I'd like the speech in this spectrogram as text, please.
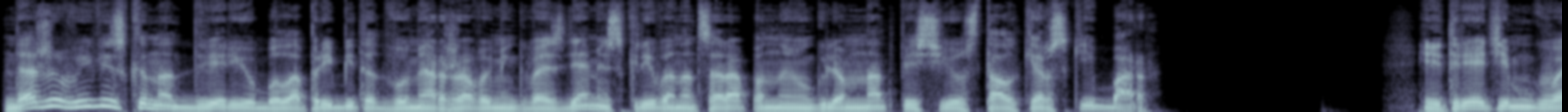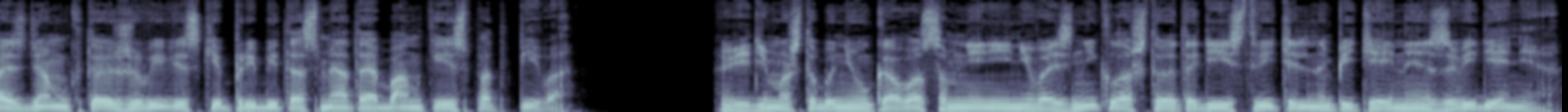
Даже вывеска над дверью была прибита двумя ржавыми гвоздями с криво нацарапанной углем надписью «Сталкерский бар». И третьим гвоздем к той же вывеске прибита смятая банка из-под пива. Видимо, чтобы ни у кого сомнений не возникло, что это действительно питейное заведение.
